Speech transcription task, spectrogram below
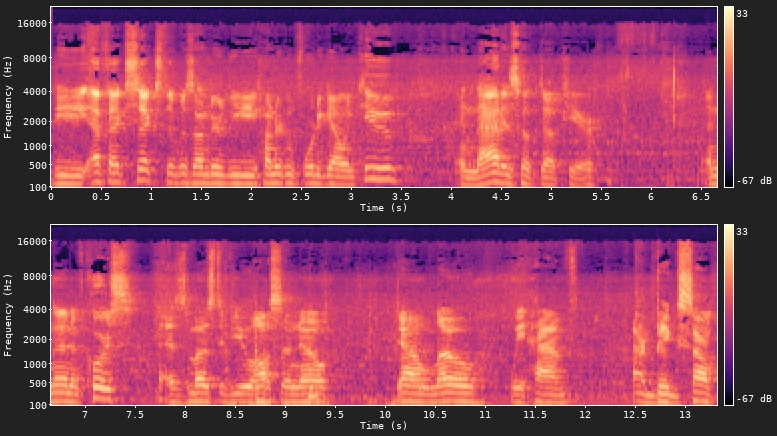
the FX6 that was under the 140 gallon cube, and that is hooked up here. And then, of course, as most of you also know, down low we have our big sump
